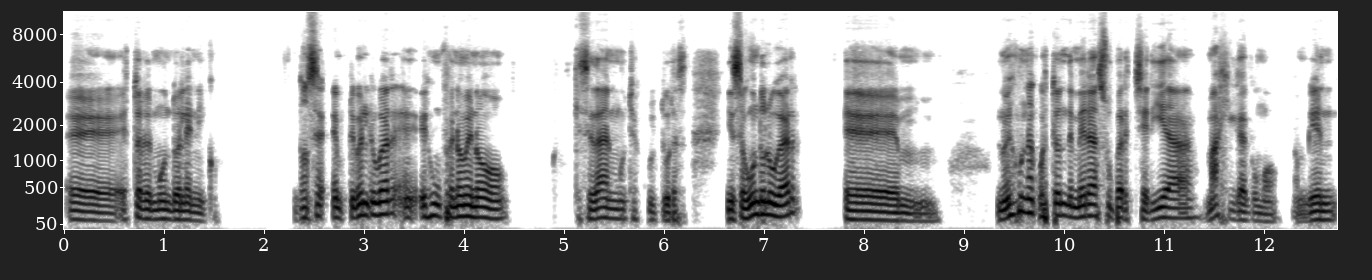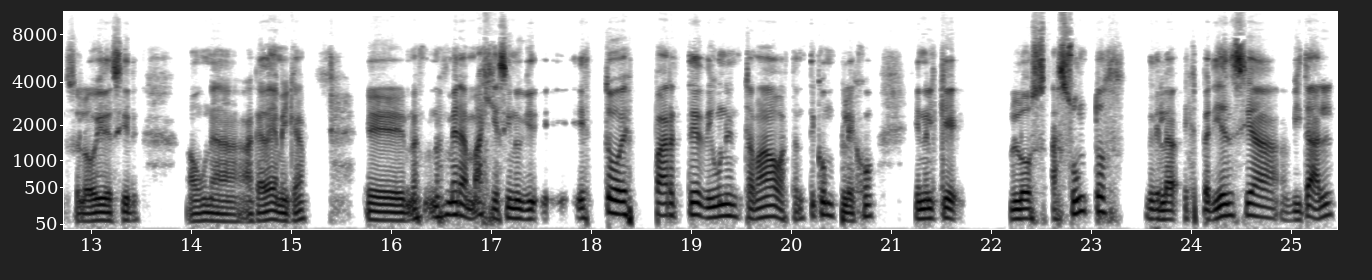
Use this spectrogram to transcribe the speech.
Eh, esto en el mundo helénico. Entonces, en primer lugar, eh, es un fenómeno que se da en muchas culturas. Y en segundo lugar, eh, no es una cuestión de mera superchería mágica, como también se lo oí decir a una académica. no es, no es mera magia, sino que esto es parte de un entramado bastante complejo en el que los asuntos de la experiencia vital,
